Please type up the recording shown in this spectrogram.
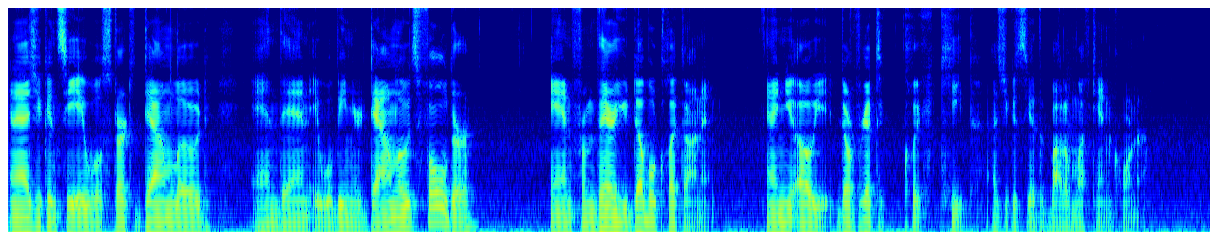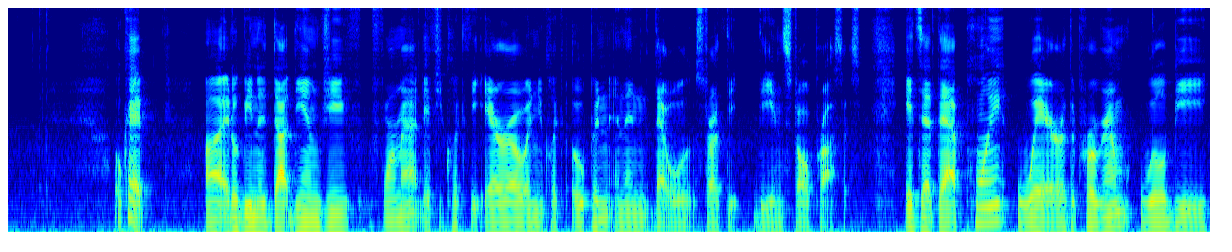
and as you can see, it will start to download, and then it will be in your downloads folder, and from there you double click on it. And you, oh, don't forget to click keep, as you can see at the bottom left hand corner. Okay, uh, it'll be in a .dmg format if you click the arrow and you click open and then that will start the, the install process. It's at that point where the program will be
